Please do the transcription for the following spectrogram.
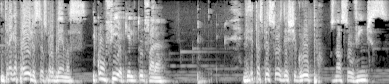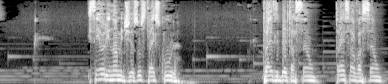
Entrega para Ele os teus problemas e confia que Ele tudo fará. Visita as pessoas deste grupo, os nossos ouvintes. E, Senhor, em nome de Jesus, traz cura, traz libertação, traz salvação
